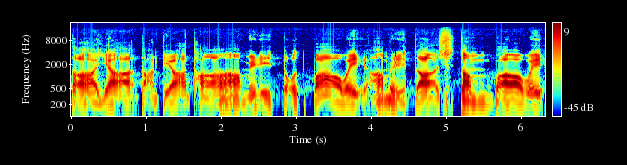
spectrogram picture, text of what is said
达呀达嗲他阿弥利多巴维阿弥达西当巴维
